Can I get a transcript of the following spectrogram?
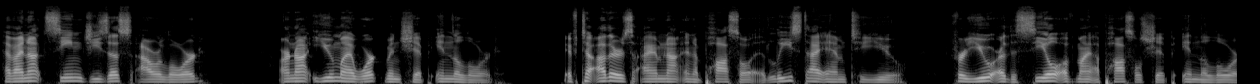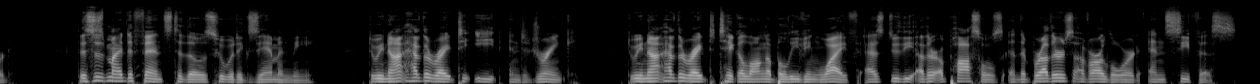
Have I not seen Jesus our Lord? Are not you my workmanship in the Lord? If to others I am not an apostle, at least I am to you, for you are the seal of my apostleship in the Lord. This is my defense to those who would examine me. Do we not have the right to eat and to drink? Do we not have the right to take along a believing wife, as do the other apostles and the brothers of our Lord and Cephas?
